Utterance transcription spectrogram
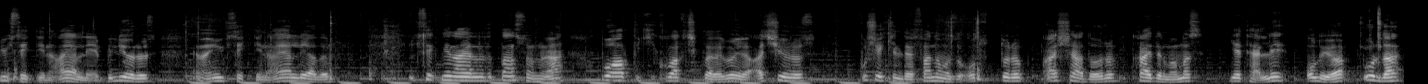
yüksekliğini ayarlayabiliyoruz. Hemen yüksekliğini ayarlayalım. Yüksekliğini ayarladıktan sonra bu alttaki kulakçıkları böyle açıyoruz. Bu şekilde fanımızı oturtturup aşağı doğru kaydırmamız yeterli oluyor. Burada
